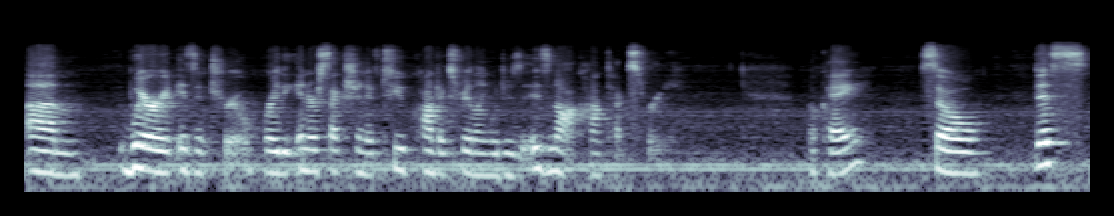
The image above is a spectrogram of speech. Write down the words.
um, where it isn't true, where the intersection of two context-free languages is not context-free. Okay? So this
